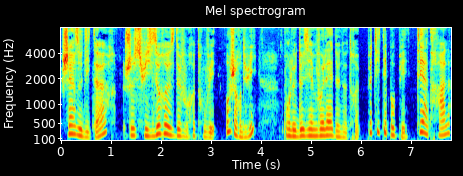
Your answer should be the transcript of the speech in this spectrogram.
Chers auditeurs, je suis heureuse de vous retrouver aujourd'hui pour le deuxième volet de notre petite épopée théâtrale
